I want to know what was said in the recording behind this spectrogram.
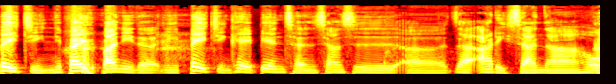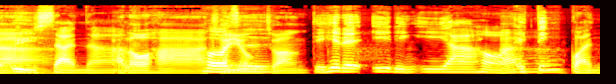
背景，你把 把你的你背景可以变成像是呃在阿里山啊或啊玉山啊，阿罗哈穿或者装，底下的一零一啊，哈，啊。哎，宾馆，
